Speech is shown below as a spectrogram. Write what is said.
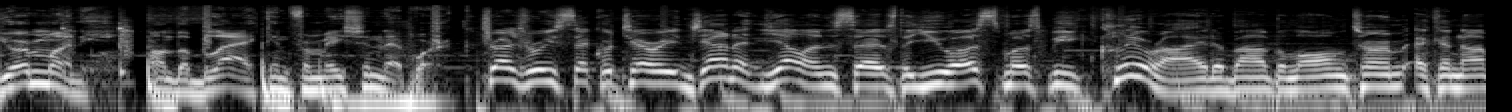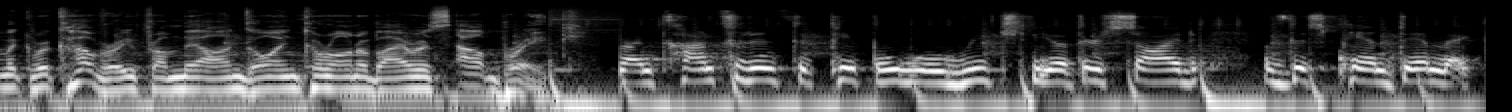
your money on the Black Information Network. Treasury Secretary Janet Yellen says the U.S. must be clear eyed about the long term economic recovery from the ongoing coronavirus outbreak. I'm confident that people will reach the other side of this pandemic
